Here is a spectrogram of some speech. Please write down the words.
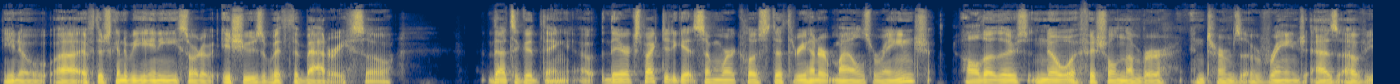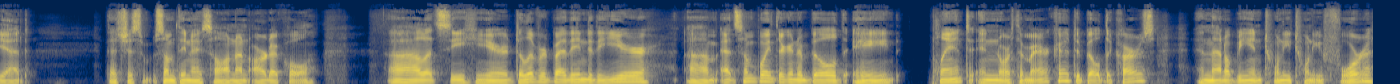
you know, uh, if there's going to be any sort of issues with the battery. So that's a good thing. Uh, they're expected to get somewhere close to 300 miles range, although there's no official number in terms of range as of yet. That's just something I saw in an article. Uh, let's see here. Delivered by the end of the year. Um, at some point, they're going to build a plant in North America to build the cars, and that'll be in 2024.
